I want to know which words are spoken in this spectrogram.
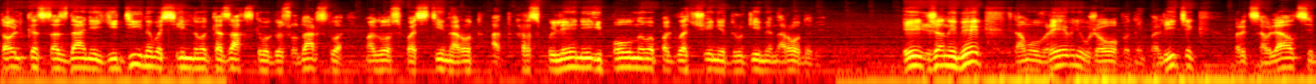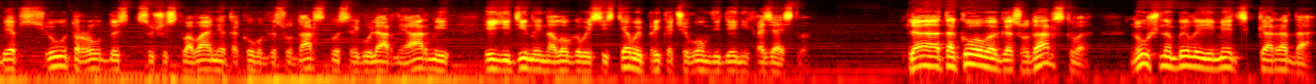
только создание единого сильного казахского государства могло спасти народ от распыления и полного поглощения другими народами. И Жаныбек, к тому времени уже опытный политик, представлял себе всю трудность существования такого государства с регулярной армией и единой налоговой системой при кочевом ведении хозяйства. Для такого государства нужно было иметь города,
